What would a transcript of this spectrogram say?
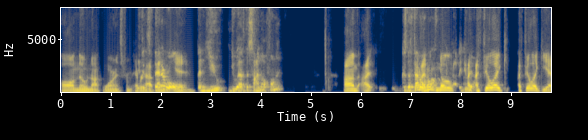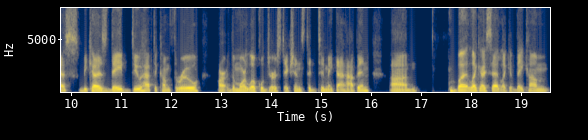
all no knock warrants from ever happening federal, again. Then you you have to sign off on it. Um, I because the federal I don't know. Do I, I, feel like I feel like yes, because they do have to come through our the more local jurisdictions to to make that happen. Um, but like I said, like if they come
